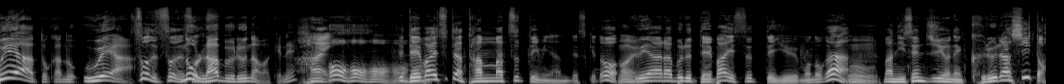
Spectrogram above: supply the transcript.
ェアとかのウェア。そうですそうです。のラブルなわけね。はい。ほうほうほうほうでデバイスっていうのは端末って意味なんですけど、はい。ウェアラブルデバイスっていうものが、うん。まあ、2014年来るらしいと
